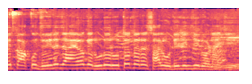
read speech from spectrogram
કે? પાકું જોઈને જ આવ્યો કે રૂડો રોતો તો સાલ ઉઠી લીધી રોણાજી.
